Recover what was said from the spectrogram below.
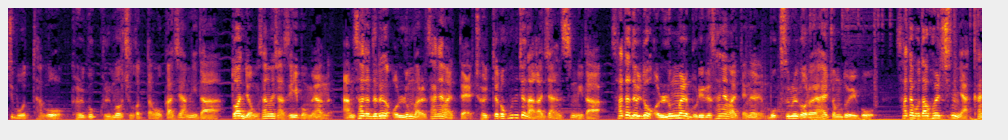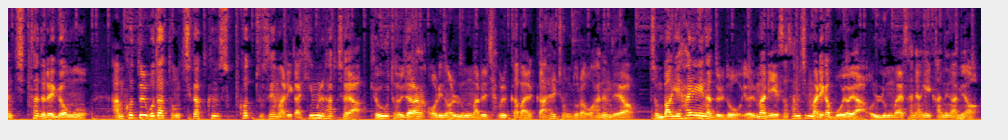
먹지 못하고 결국 굶어 죽었다고까지 합니다. 또한 영상을 자세히 보면 암사자들은 얼룩말을 사냥할 때 절대로 혼자 나가지 않습니다. 사자들도 얼룩말 무리를 사냥할 때는 목숨을 걸어야 할 정도이고 사자보다 훨씬 약한 치타들의 경우 암컷들보다 덩치가 큰 수컷 두세 마리가 힘을 합쳐야 겨우 덜 자란 어린 얼룩말을 잡을까 말까 할 정도라고 하는데요. 전박이 하이에나들도 10마리에서 30마리가 모여야 얼룩말 사냥이 가능하며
